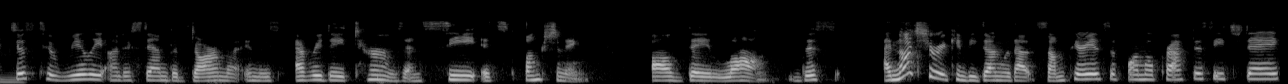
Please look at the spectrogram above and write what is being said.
mm. just to really understand the Dharma in these everyday terms and see its functioning all day long. This, I'm not sure it can be done without some periods of formal practice each day,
